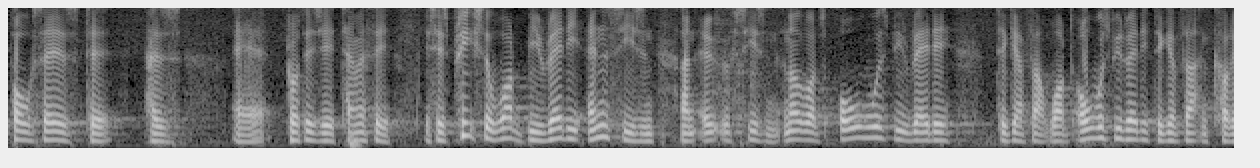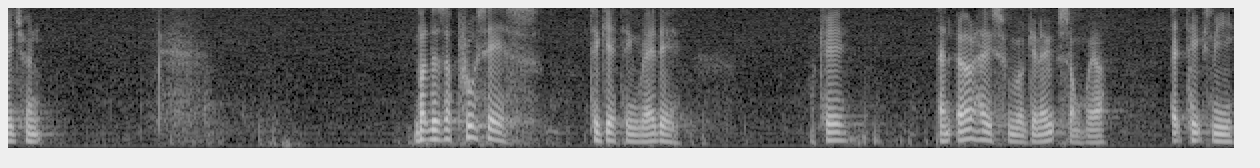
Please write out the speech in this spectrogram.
Paul says to his uh, protege Timothy, he says, Preach the word, be ready in season and out of season. In other words, always be ready to give that word, always be ready to give that encouragement. But there's a process to getting ready. Okay? In our house, when we're going out somewhere, it takes me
